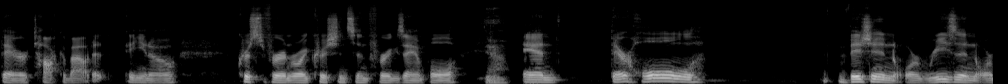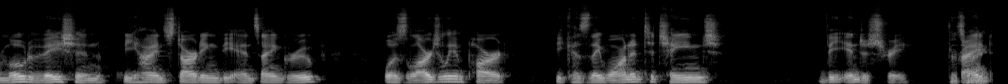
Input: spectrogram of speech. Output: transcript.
there talk about it. You know, Christopher and Roy Christensen, for example. Yeah. And their whole vision or reason or motivation behind starting the Ensign group was largely in part because they wanted to change the industry. That's right. right.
